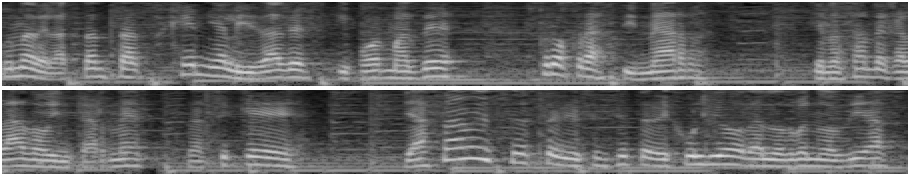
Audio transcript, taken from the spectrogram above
una de las tantas genialidades y formas de procrastinar que nos han regalado internet. Así que ya sabes, este 17 de julio da los buenos días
